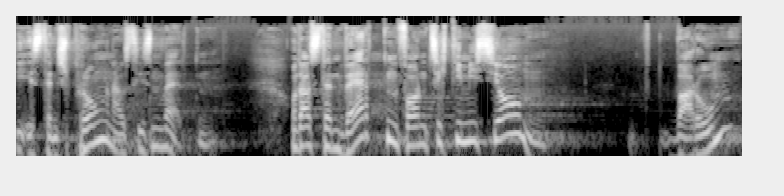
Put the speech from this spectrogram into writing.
die ist entsprungen aus diesen Werten. Und aus den Werten formt sich die Mission. Warum?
